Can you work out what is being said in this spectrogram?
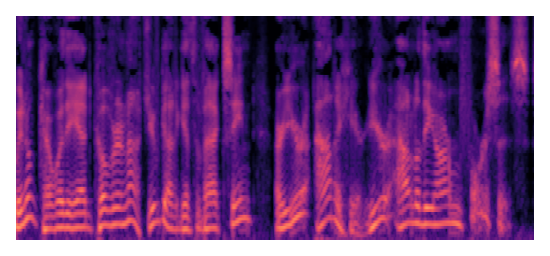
we don't care whether you had COVID or not. You've got to get the vaccine or you're out of here. You're out of the armed forces.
